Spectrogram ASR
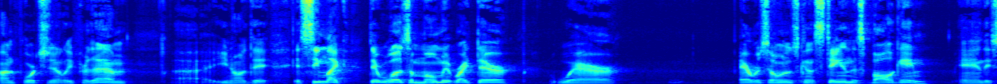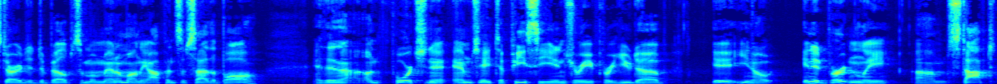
unfortunately for them, uh, you know, they, it seemed like there was a moment right there where Arizona was going to stay in this ball game, and they started to develop some momentum on the offensive side of the ball. And then that unfortunate MJ Tafisi injury for UW, it, you know, inadvertently um, stopped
